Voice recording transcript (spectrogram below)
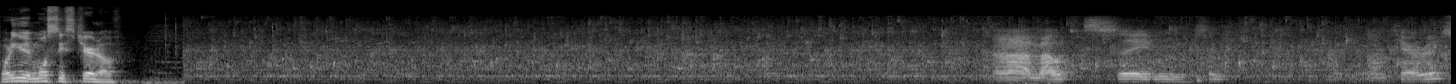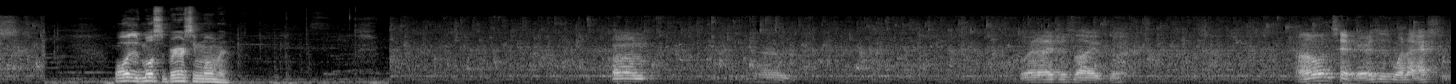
What are you mostly scared of? Um, I would say mm, some um, terrorists. What was the most embarrassing moment? Um, um, when I just like, I don't want to say embarrassed, is when I actually,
